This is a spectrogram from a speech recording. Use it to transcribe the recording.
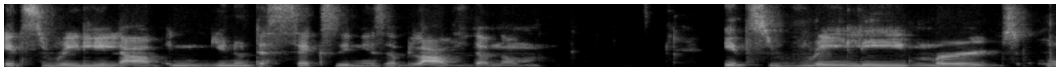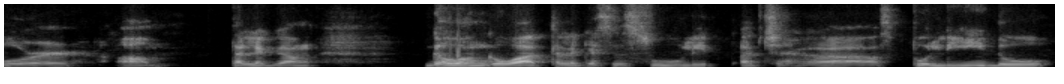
It's really love, and you know the sexiness of love. The no, it's really merged or um talagang gawang-gawa talaga sa sulit at saka pulido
